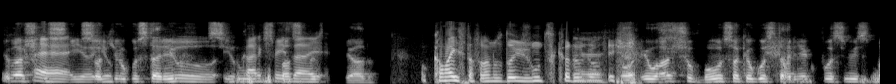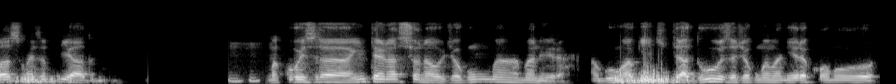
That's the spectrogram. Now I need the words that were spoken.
Eu acho que É, sim, e só e o- que eu gostaria e fosse e o cara que um fez espaço a- mais ampliado. Ô, calma aí, você tá falando os dois juntos, cada um de É. uma vez. Ó, Eu acho bom, só que eu gostaria que fosse um espaço mais ampliado. Uhum. Uma coisa internacional, de alguma maneira. Algum, alguém que traduza de alguma maneira como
